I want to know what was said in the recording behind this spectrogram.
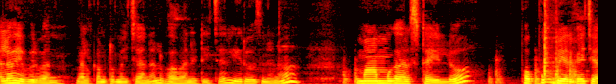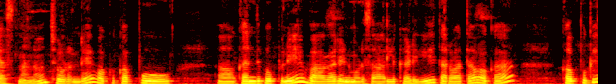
Hello everyone welcome to my channel Bhavani teacher. ఈరోజు నేను మా అమ్మగారి స్టైల్లో పప్పు బీరకాయ చేస్తున్నాను. చూడండి ఒక కప్పు కందిపప్పుని బాగా రెండు మూడు సార్లు కడిగి తర్వాత ఒక కప్పుకి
